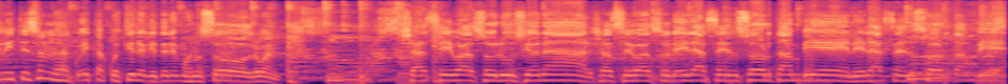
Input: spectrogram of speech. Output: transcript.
Eh, viste, son las- estas cuestiones que tenemos nosotros, bueno. Ya se va a solucionar, ya se va a solucionar. El ascensor también, el ascensor también.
